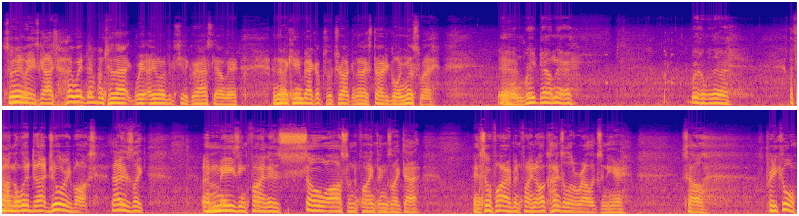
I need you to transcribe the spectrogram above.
So anyways, guys, I went down to that, I don't know if you can see the grass down there. And then I came back up to the truck and then I started going this way. And right down there, right over there, I found the lid to that jewelry box. That is like amazing find. It is so awesome to find things like that. And so far I've been finding all kinds of little relics in here. So, pretty cool.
